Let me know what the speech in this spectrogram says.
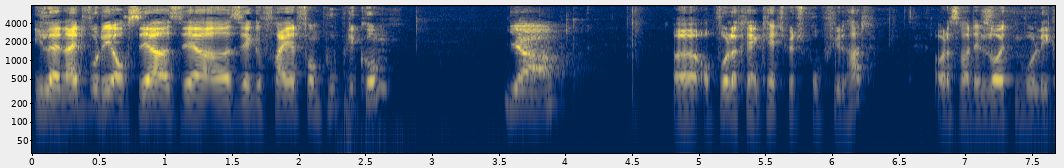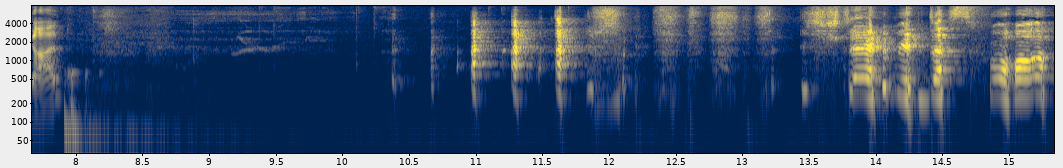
Eli Knight wurde ja auch sehr, sehr, äh, sehr gefeiert vom Publikum, Ja. Äh, obwohl er kein Cage-Match-Profil hat. Aber das war den Leuten wohl egal. Ich stell mir das vor,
